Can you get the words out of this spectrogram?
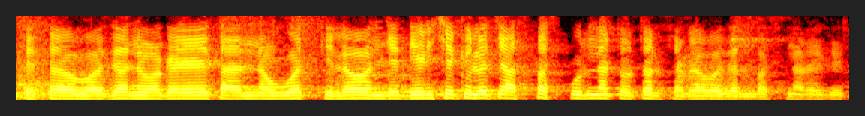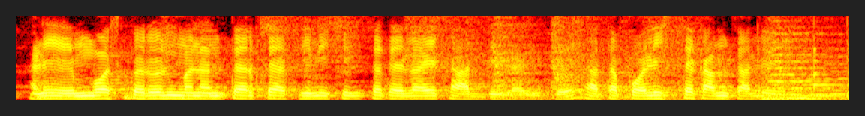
त्याचं वजन वगैरे सा नव्वद किलो म्हणजे दीडशे किलोच्या आसपास पूर्ण टोटल सगळं वजन बसणार आहे ते. आणि एम्बॉस करून मग नंतर त्या फिनिशिंगचं त्याला एक हात दिला इथे. आता पॉलिशचं काम चालू आहे.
